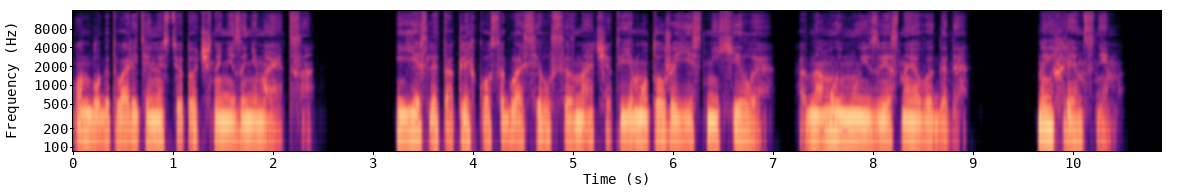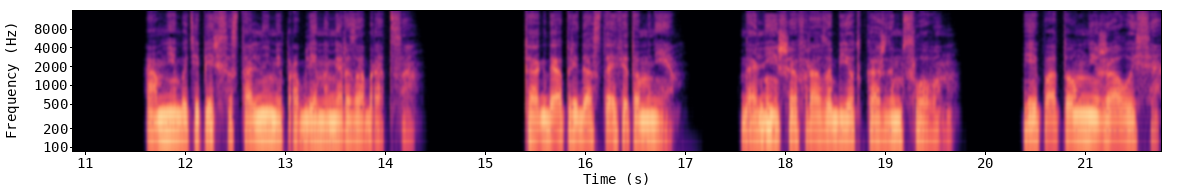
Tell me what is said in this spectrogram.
Он благотворительностью точно не занимается. И если так легко согласился, значит, ему тоже есть нехилая, одному ему известная выгода. Ну и хрен с ним. А мне бы теперь с остальными проблемами разобраться. Тогда предоставь это мне. Дальнейшая фраза бьет каждым словом. И потом не жалуйся.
